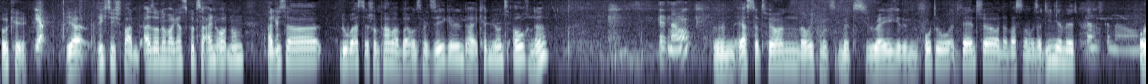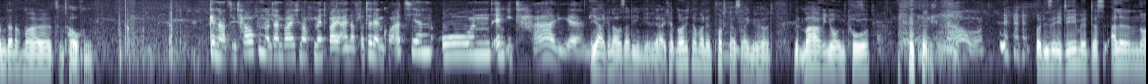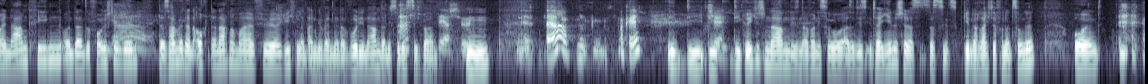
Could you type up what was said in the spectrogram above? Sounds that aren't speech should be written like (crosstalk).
Okay. Ja. Ja, richtig spannend. Also nochmal ganz kurze Einordnung. Alisa, du warst ja schon ein paar Mal bei uns mit Segeln, daher kennen wir uns auch, ne? Genau. Ein erster Turn, glaube ich, mit, mit Ray hier den Foto-Adventure und dann warst du nochmal in Sardinien mit Ganz genau. und dann nochmal zum Tauchen. Genau, zum Tauchen und dann war ich noch mit bei einer Flottille in Kroatien und in Italien. Ja, genau, Sardinien. Ja, ich habe neulich nochmal in den Podcast reingehört mit Mario und Co. (laughs) Genau. Und diese Idee mit, dass alle einen neuen Namen kriegen und dann so vorgestellt Ja. werden, das haben wir dann auch danach nochmal für Griechenland angewendet, obwohl die Namen da nicht so Ach, lustig waren. Sehr schön. Mhm. Ja, okay. Die, die, Schön. die griechischen Namen, die sind einfach nicht so, also dieses Italienische, das, das, das geht noch leichter von der Zunge. Und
